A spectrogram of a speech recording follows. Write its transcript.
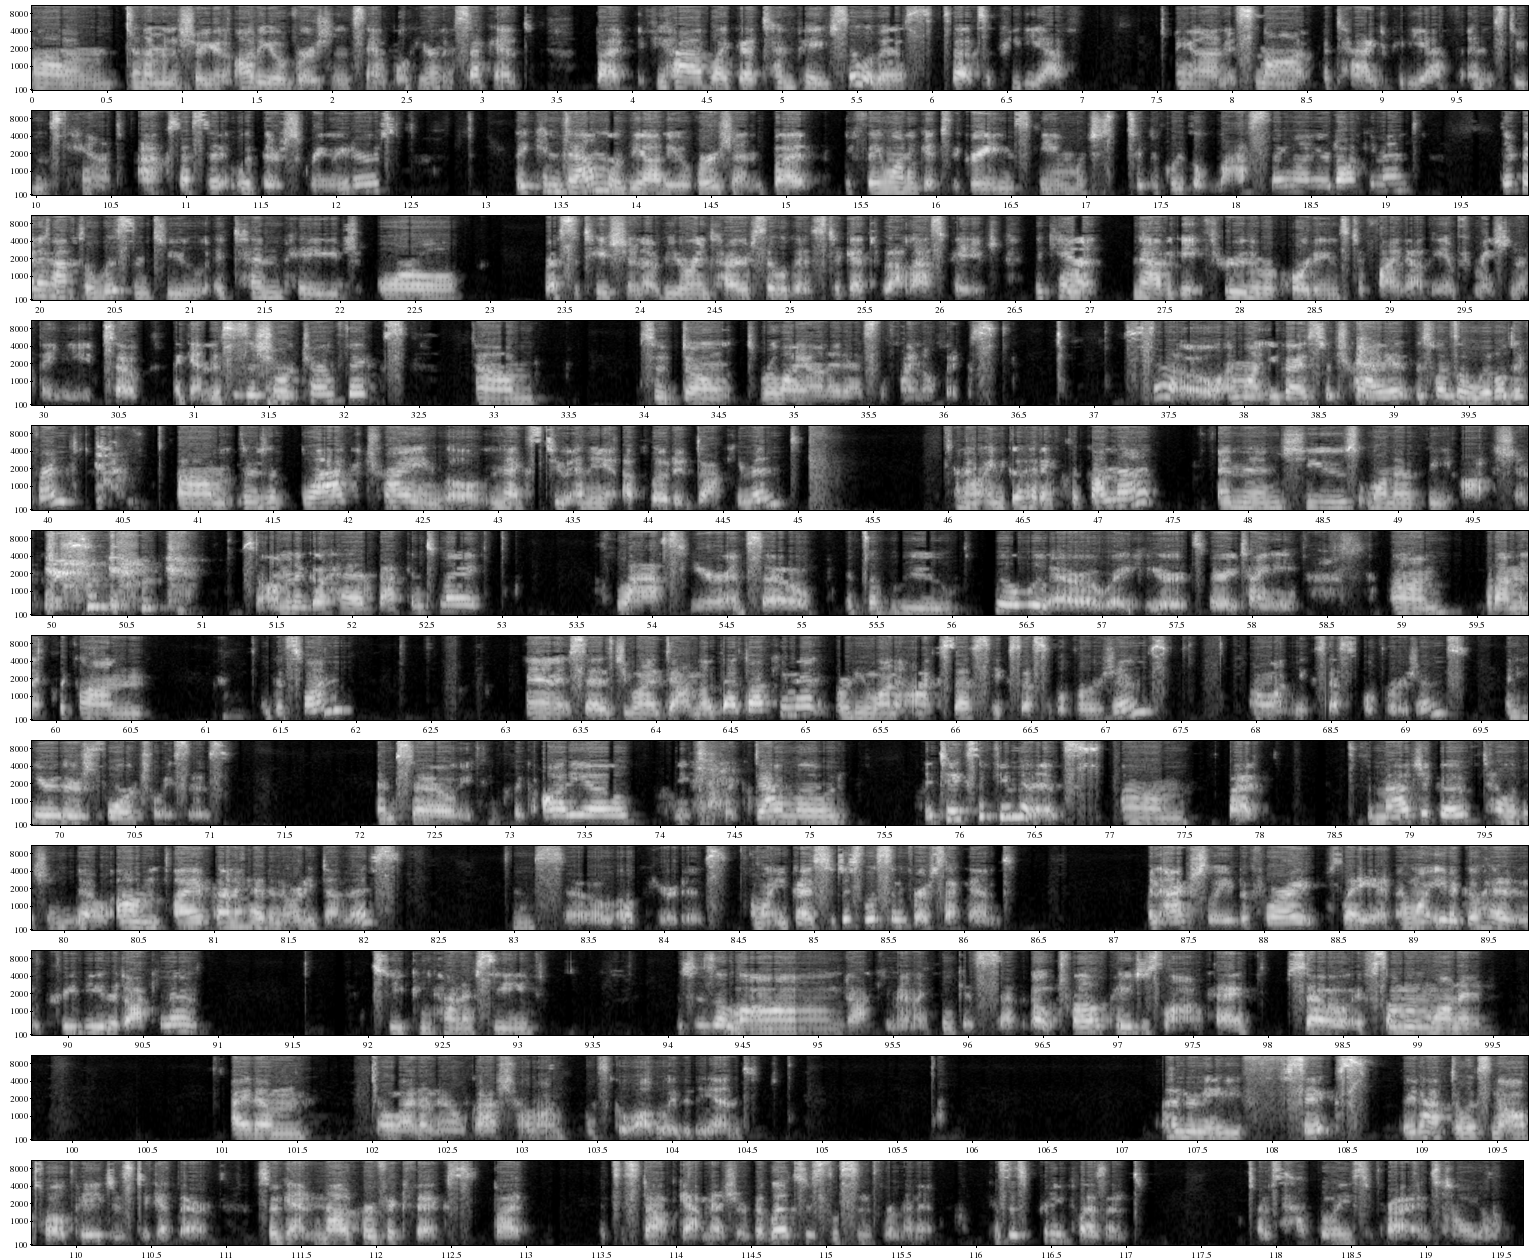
Um, and I'm going to show you an audio version sample here in a second. But if you have like a 10-page syllabus, that's a PDF, and it's not a tagged PDF and students can't access it with their screen readers, they can download the audio version, but if they want to get to the grading scheme, which is typically the last thing on your document, they're going to have to listen to a 10-page oral recitation of your entire syllabus to get to that last page. They can't navigate through the recordings to find out the information that they need. So again, this is a short-term fix, um, so don't rely on it as the final fix. So I want you guys to try it. This one's a little different. Um, there's a black triangle next to any uploaded document. And I want you to go ahead and click on that and then choose one of the options. so I'm going to go ahead back into my class here. And so it's a blue, little blue arrow right here. It's very tiny. Um, but I'm going to click on this one. And it says, do you want to download that document or do you want to access the accessible versions? I want the accessible versions. And here there's four choices. And so you can click audio, you can click download. It takes a few minutes, um, but the magic of television, no, um, I have gone ahead and already done this. And so, oh, here it is. I want you guys to just listen for a second. And actually, before I play it, I want you to go ahead and preview the document so you can kind of see. This is a long document. I think it's seven, oh, 12 pages long, okay? So if someone wanted item, oh, I don't know, gosh, how long? Let's go all the way to the end. 186, they'd have to listen to all 12 pages to get there. So again, not a perfect fix, but it's a stopgap measure. But let's just listen for a minute, because it's pretty pleasant. I was happily surprised. Title,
